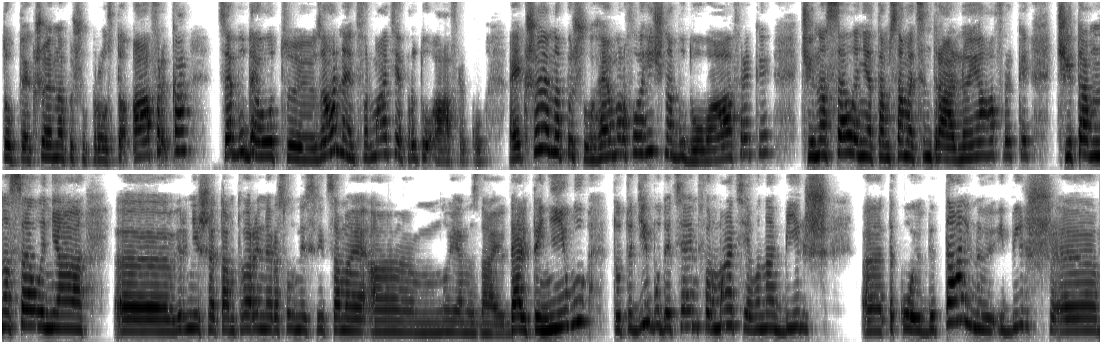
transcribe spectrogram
тобто, якщо я напишу просто Африка, це буде от е, загальна інформація про ту Африку. А якщо я напишу геоморфологічна будова Африки, чи населення там саме Центральної Африки, чи там населення, е, вірніше, там тваринний рослинний світ саме, е, ну я не знаю, дельти Нілу, то тоді буде ця інформація вона більш е, такою детальною і більш е,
